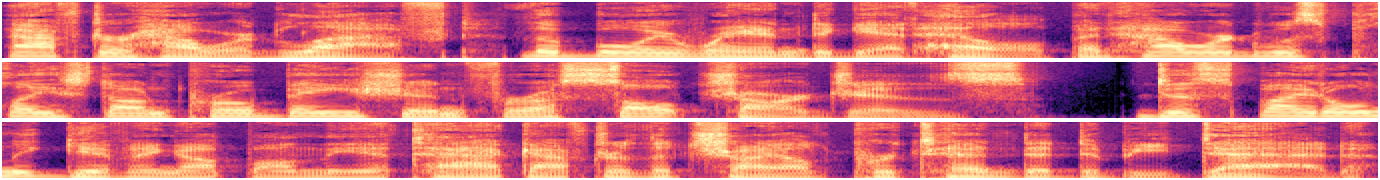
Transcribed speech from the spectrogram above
After Howard left, the boy ran to get help, and Howard was placed on probation for assault charges. Despite only giving up on the attack after the child pretended to be dead,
